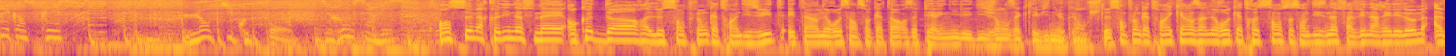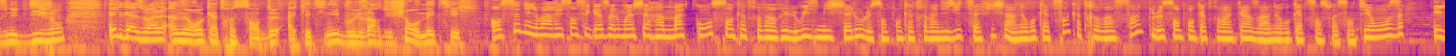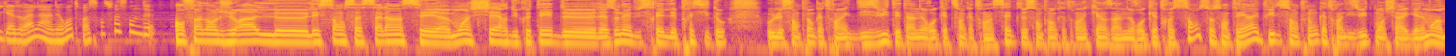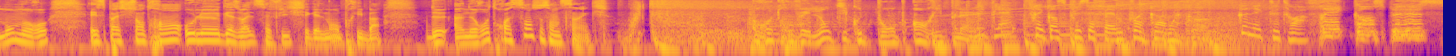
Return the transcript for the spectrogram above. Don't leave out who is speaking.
Speaker 1: Fréquence Plus.
Speaker 2: L'anti-coup de pompe.
Speaker 1: Du room service.
Speaker 3: En ce mercredi 9 mai, en Côte d'Or, le samplon 98 est à 1,514€ à Périgny-les-Dijon, Zac les Vignes Blanches. Le samplon 95, 1,479€ à Vénaré-les-Laumes, avenue de Dijon. Et le gasoil, 1,402€ à Quetigny, boulevard du Champ au Métier.
Speaker 4: En Saône-et-Loire, essence et gasoil moins cher à Mâcon, 180 rue Louise Michel, où le samplon 98 s'affiche à 1,485€, le samplon 95 à 1,471€ et le gasoil à 1,362€.
Speaker 3: Enfin, dans le Jura, le- l'essence à Salins, c'est euh, moins cher du côté de la zone industrielle des Précitaux, où le samplon 98 est à 1,487€, le samplon 95 à 1,461€, et puis le samplon 98 moins cher également à Montmoreau, espace Chantran, où le gasoil s'affiche également au prix bas de 1,365€.
Speaker 2: Retrouvez l'anti-coup de pompe en replay.
Speaker 1: Replay, fréquenceplusfm.com. Connecte-toi. Fréquence Plus.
